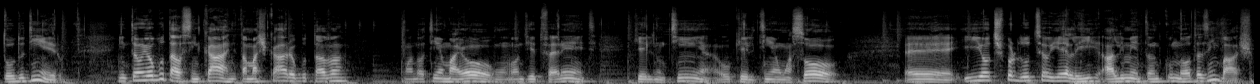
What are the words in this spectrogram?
todo o dinheiro. Então eu botava assim, carne tá mais caro, eu botava uma notinha maior, um dia diferente, que ele não tinha, ou que ele tinha uma só. É, e outros produtos eu ia ali alimentando com notas embaixo.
